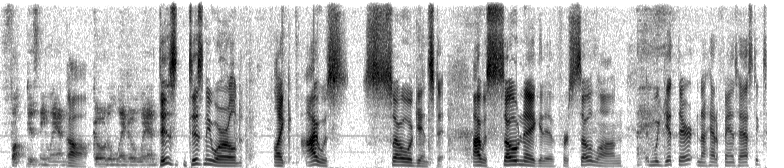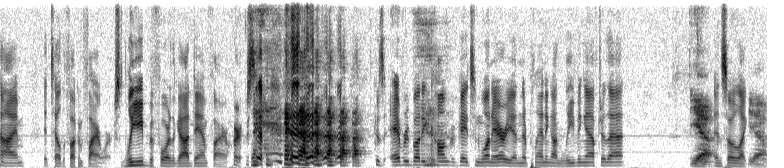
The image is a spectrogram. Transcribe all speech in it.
fuck Disneyland. Oh, Go to Legoland. Dis- Disney World, like I was so against it. I was so negative for so long, and we get there, and I had a fantastic time until the fucking fireworks. Leave before the goddamn fireworks, because everybody congregates in one area, and they're planning on leaving after that. Yeah. And so, like, Yeah.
